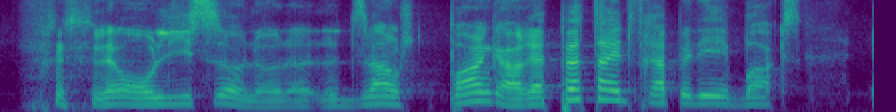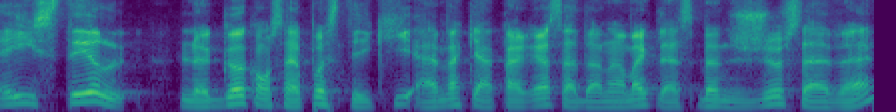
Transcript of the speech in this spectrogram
là, on lit ça, là, le, le dimanche, Punk aurait peut-être frappé les box. Et still, le gars qu'on savait pas c'était qui avant qu'il apparaisse à Dynamite la semaine juste avant,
